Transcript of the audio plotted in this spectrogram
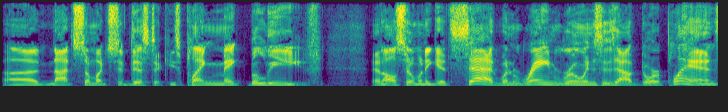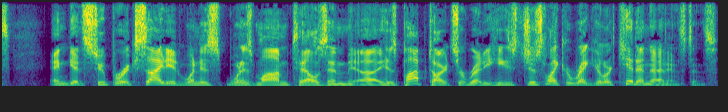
Uh, not so much sadistic. He's playing make believe. And also, when he gets sad, when Rain ruins his outdoor plans and gets super excited when his when his mom tells him uh, his pop tarts are ready, he's just like a regular kid in that instance.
